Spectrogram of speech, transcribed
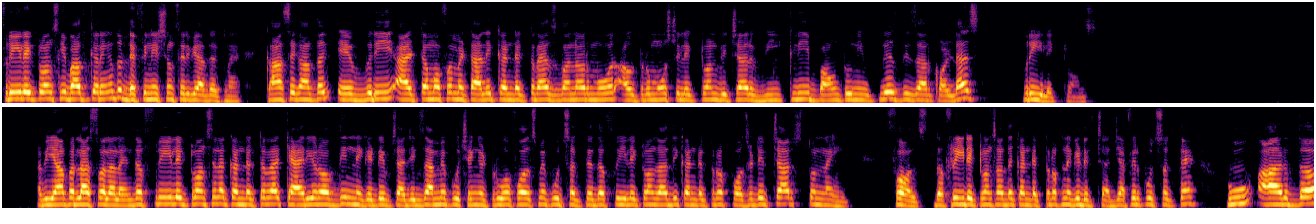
फ्री इलेक्ट्रॉन्स की बात करेंगे तो डेफिनेशन सिर्फ़ याद रखना है। कहाँ से कहाँ तक? Every atom of a metallic conductor has one or more outermost electron which are weakly bound to nucleus this are called as free electrons अभी यहाँ पर लास्ट वाला line the free electrons in a conductor are carrier of the negative charge exam में पूछेंगे ट्रू और फॉल्स में पूछ सकते हैं। The free electrons are the conductor of positive charge तो नहीं false the free electrons are the conductor of negative charge या फिर पूछ सकते हैं who are the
